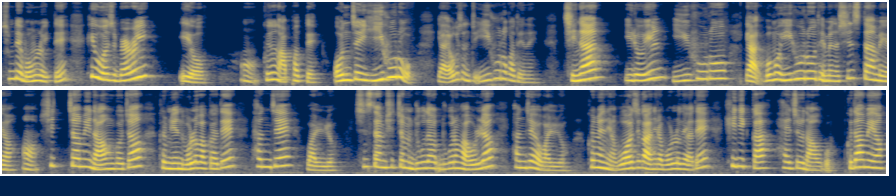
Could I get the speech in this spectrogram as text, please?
침대에 머물러 있대. He was very ill. 어, 그는 아팠대. 언제 이후로? 야, 여기서는 이제 이후로가 되네. 지난 일요일 이후로, 야, 뭐뭐 이후로 되면은 since 다음에요. 어, 시점이 나온 거죠? 그럼 얘는 뭘로 바꿔야 돼? 현재 완료. since 다음 시점은 누구다, 누구랑 어울려? 현재 완료. 그러면요, was가 아니라 뭘로 돼야 돼? he니까 has로 나오고. 그 다음에요,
